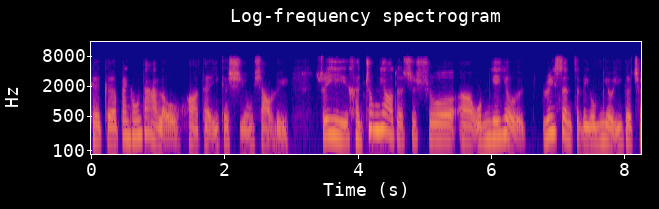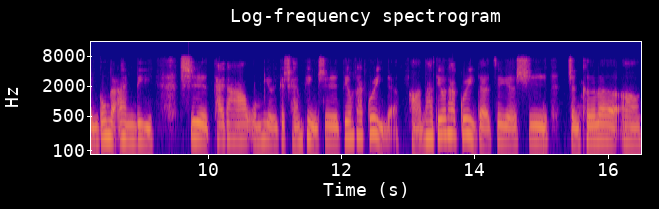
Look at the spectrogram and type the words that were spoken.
各个办公大楼哈的一个使用效率，所以很重要的是说，呃，我们也有 recently 我们有一个成功的案例，是台达，我们有一个产品是 Delta Grid，好，那 Delta Grid 这个是整合了呃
